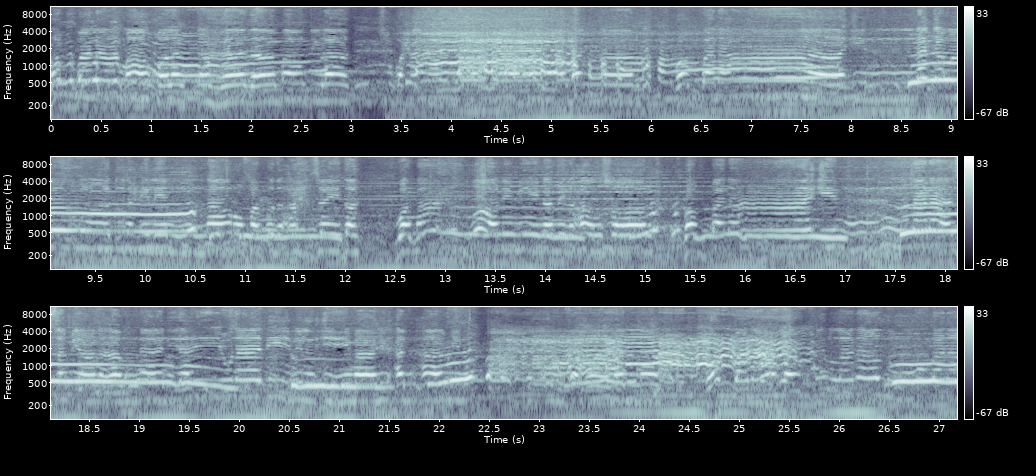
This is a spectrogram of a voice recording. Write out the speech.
ربنا ما خلقت هذا باطلا. سبحانك ربنا. إنك من تدخل النار فقد أحزيته وما للظالمين من أنصار ربنا إننا سمعنا مناديا ينادي للإيمان أن آمنوا. ربنا اغفر لنا ذنوبنا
